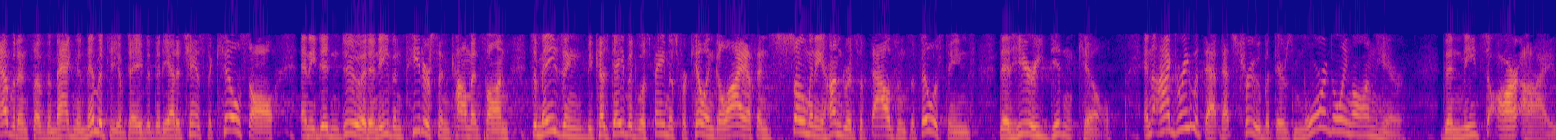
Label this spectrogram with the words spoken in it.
evidence of the magnanimity of David, that he had a chance to kill Saul and he didn't do it. And even Peterson comments on it's amazing because David was famous for killing Goliath and so many hundreds of thousands of Philistines that here he didn't kill. And I agree with that. That's true. But there's more going on here than meets our eyes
